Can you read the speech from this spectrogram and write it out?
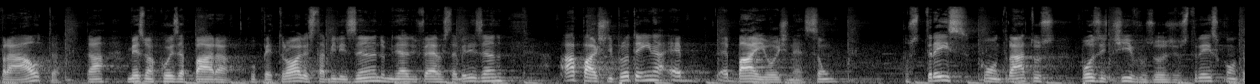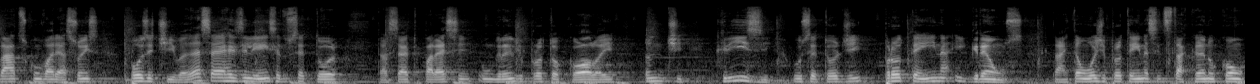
para alta, tá? Mesma coisa para o petróleo estabilizando, minério de ferro estabilizando. A parte de proteína é, é buy hoje, né? São os três contratos positivos hoje, os três contratos com variações positivas. Essa é a resiliência do setor, tá certo? Parece um grande protocolo aí anti-crise o setor de proteína e grãos. Tá? Então hoje proteína se destacando com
